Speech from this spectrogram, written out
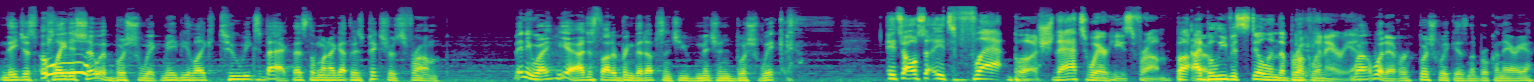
They just played a show at Bushwick maybe like two weeks back. That's the one I got those pictures from. Anyway, yeah, I just thought I'd bring that up since you mentioned Bushwick. It's also it's Flatbush. That's where he's from, but I oh. believe it's still in the Brooklyn area. well, whatever. Bushwick is in the Brooklyn area.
